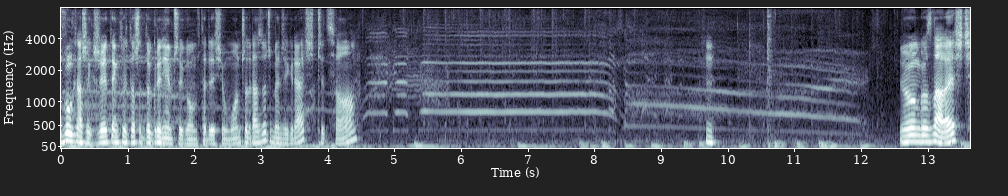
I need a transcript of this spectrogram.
Dwóch naszych żyje. Ten, który doszedł do gry, nie wiem, czy on wtedy się łączy od razu, czy będzie grać, czy co. Hm. Mogą go znaleźć.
